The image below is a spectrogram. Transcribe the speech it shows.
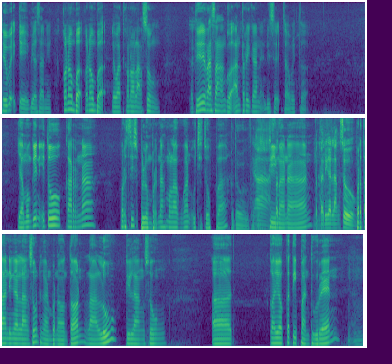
dheweke biasanya. Kono Mbak, kono Mbak, lewat kono langsung. Jadi rasa nganggo antri kan nek dhisik cah wedok. Ya mungkin itu karena Persis belum pernah melakukan uji coba betul, betul. ya di mana pertandingan langsung pertandingan langsung dengan penonton lalu dilangsung eh kaya ketiban duren Heeh.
